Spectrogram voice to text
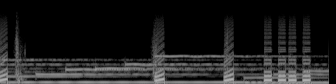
Thank you.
